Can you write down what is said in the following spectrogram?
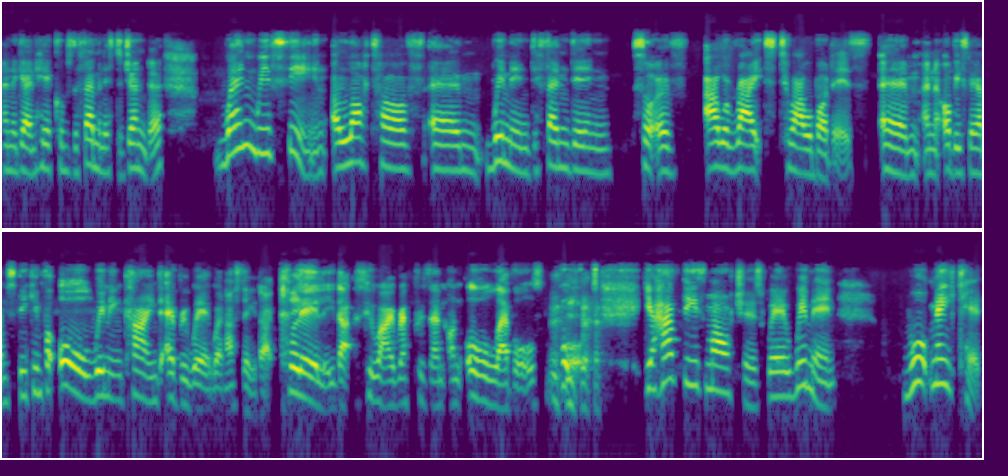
and again, here comes the feminist agenda. When we've seen a lot of um, women defending sort of our rights to our bodies, um, and obviously I'm speaking for all womankind everywhere when I say that. Clearly, that's who I represent on all levels. But Yeah. you have these marches where women walk naked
